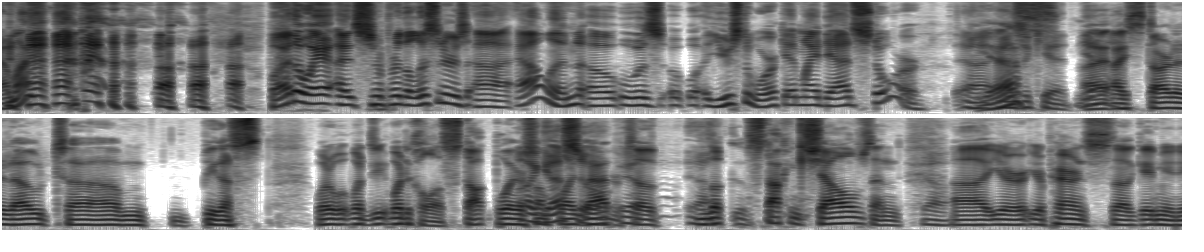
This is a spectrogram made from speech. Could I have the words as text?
Am I? By the way, uh, so for the listeners, uh, Alan uh, was uh, used to work at my dad's store uh, yes. as a kid. I, I started out um, being a s- what what do you, what do you call it, a stock boy or I something like so, that. yeah, So yeah. look, stocking shelves, and Yeah. uh, your your parents uh, gave me a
